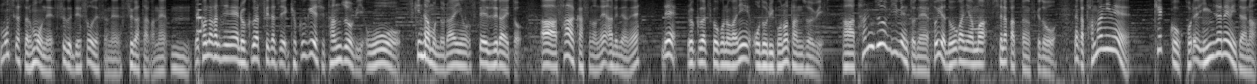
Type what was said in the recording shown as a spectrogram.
もしかしたらもうね、すぐ出そうですよね、姿がね。うん。で、こんな感じにね、6月1日、曲芸師誕生日。おお好きなものライオン、ステージライト。ああ、サーカスのね、あれだよね。で、6月9日に踊り子の誕生日。ああ、誕生日イベントね、そういや動画にあんましてなかったんですけど、なんかたまにね、結構これいいんじゃねみたいな、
